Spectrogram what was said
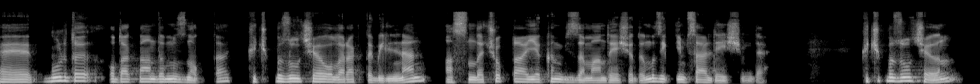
Ee, burada odaklandığımız nokta küçük buzul çağı olarak da bilinen aslında çok daha yakın bir zamanda yaşadığımız iklimsel değişimde. Küçük buzul çağın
